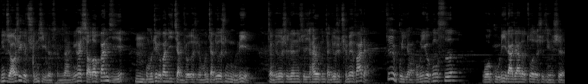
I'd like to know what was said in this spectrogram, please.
你只要是一个群体的存在，你看小到班级，嗯，我们这个班级讲究的是什么？我们讲究的是努力，讲究的是认真学习，还是我们讲究的是全面发展？这是不一样。我们一个公司，我鼓励大家的做的事情是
